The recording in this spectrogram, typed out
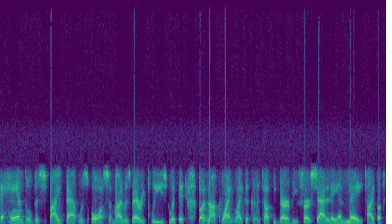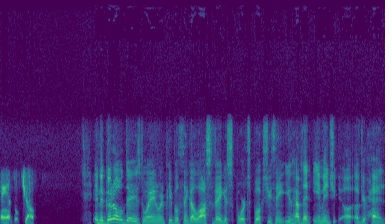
the handle, despite that, was awesome. I was very pleased with it, but not quite like a Kentucky Derby first Saturday in May type of handle, Joe. In the good old days, Duane, when people think of Las Vegas sports books, you think you have that image uh, of your head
